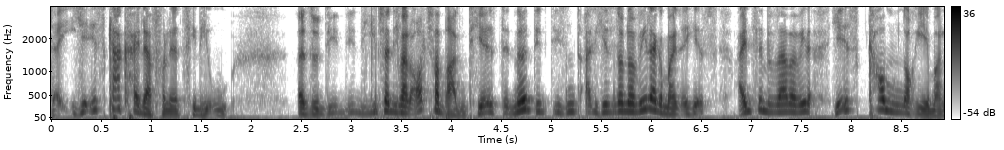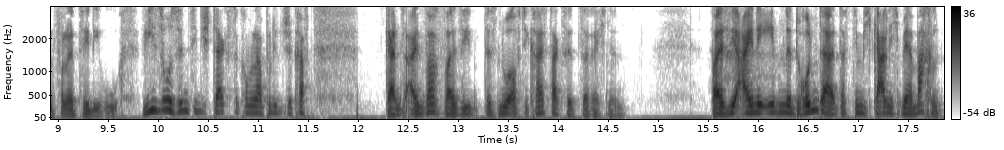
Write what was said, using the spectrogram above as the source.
Da, hier ist gar keiner von der CDU. Also die, die, die gibt es ja nicht mal einen Ortsverband. Hier ist, ne, die, die sind, hier sind doch nur Wählergemeinden. Hier ist Einzelbewerber Wähler. Hier ist kaum noch jemand von der CDU. Wieso sind sie die stärkste kommunalpolitische Kraft? Ganz einfach, weil sie das nur auf die Kreistagssitze rechnen. Weil sie eine Ebene drunter, das nämlich gar nicht mehr machen.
